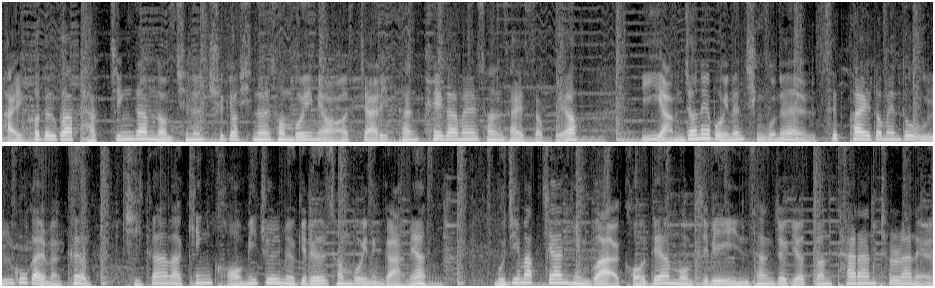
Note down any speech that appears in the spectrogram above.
바이커들과 박진감 넘치는 추격신을 선보이며 짜릿한 쾌감을 선사했었고요. 이 얌전해 보이는 친구는 스파이더맨도 울고 갈 만큼 기가 막힌 거미줄 묘기를 선보이는가 하면 무지막지한 힘과 거대한 몸집이 인상적이었던 타란툴라는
